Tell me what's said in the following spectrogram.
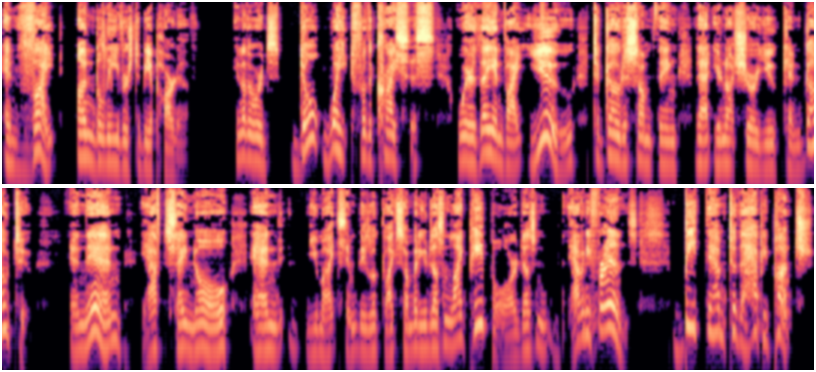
invite unbelievers to be a part of. In other words, don't wait for the crisis where they invite you to go to something that you're not sure you can go to. And then you have to say no, and you might simply look like somebody who doesn't like people or doesn't have any friends. Beat them to the happy punch.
